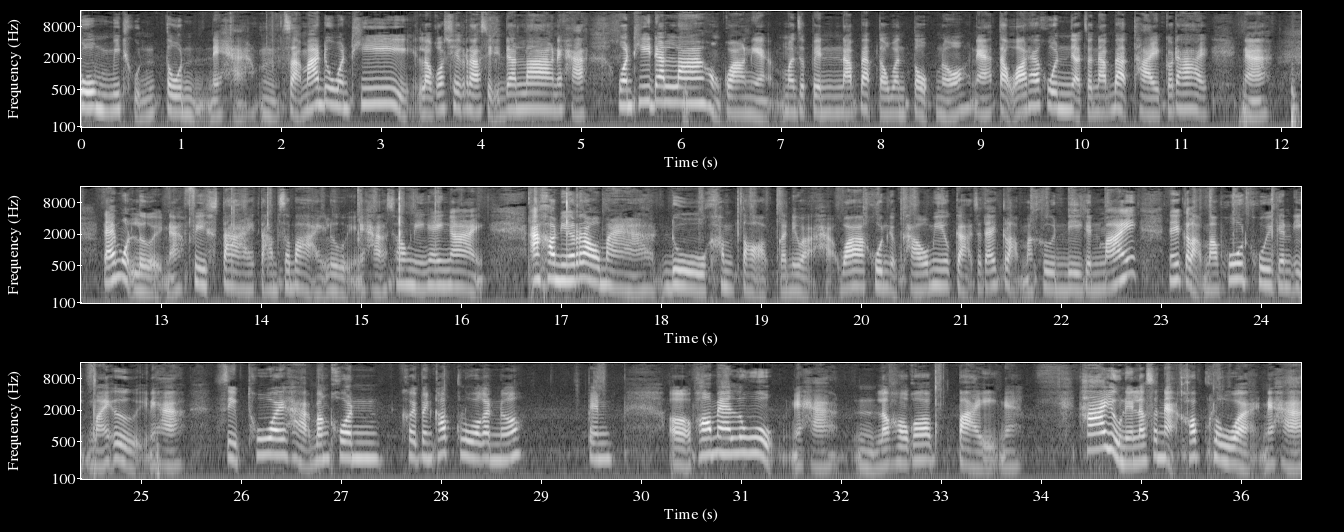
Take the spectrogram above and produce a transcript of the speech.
กุมมิถุนตุลนะคะสามารถดูวันที่แล้วก็เช็คราศีด้านล่างนะคะ วันที่ด้านล่างของกวางเนี่ยมันจะเป็นนับแบบตะวันตกเนาะนะแต่ว่าถ้าคุณอยากจะนับแบบไทยก็ได้นะได้หมดเลยนะฟรีสไตล์ตามสบายเลยนะคะ ช่องนี้ง่ายๆอะคราวนี้เรามาดูคำตอบกันดีกว่าค่ะว่าคุณกับเขามีโอกาสจะได้กลับมาคืนดีกันไหมได้กลับมาพูดคุยกันอีกไหมเอ่ยนะคะสิบถ้วยค่ะ บางคนเคยเป็นครอบครัวกันเนอะ เป็นพ่อแม่ลูกนะคะแล้วเขาก็ไปนะถ้าอยู่ในลักษณะครอบครัวนะคะ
